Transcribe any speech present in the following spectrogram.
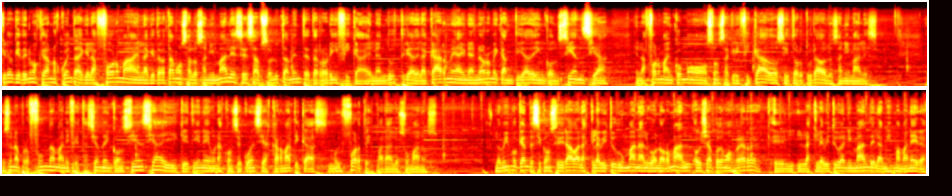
Creo que tenemos que darnos cuenta de que la forma en la que tratamos a los animales es absolutamente terrorífica. En la industria de la carne hay una enorme cantidad de inconsciencia en la forma en cómo son sacrificados y torturados los animales. Es una profunda manifestación de inconsciencia y que tiene unas consecuencias karmáticas muy fuertes para los humanos. Lo mismo que antes se consideraba la esclavitud humana algo normal, hoy ya podemos ver la esclavitud animal de la misma manera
